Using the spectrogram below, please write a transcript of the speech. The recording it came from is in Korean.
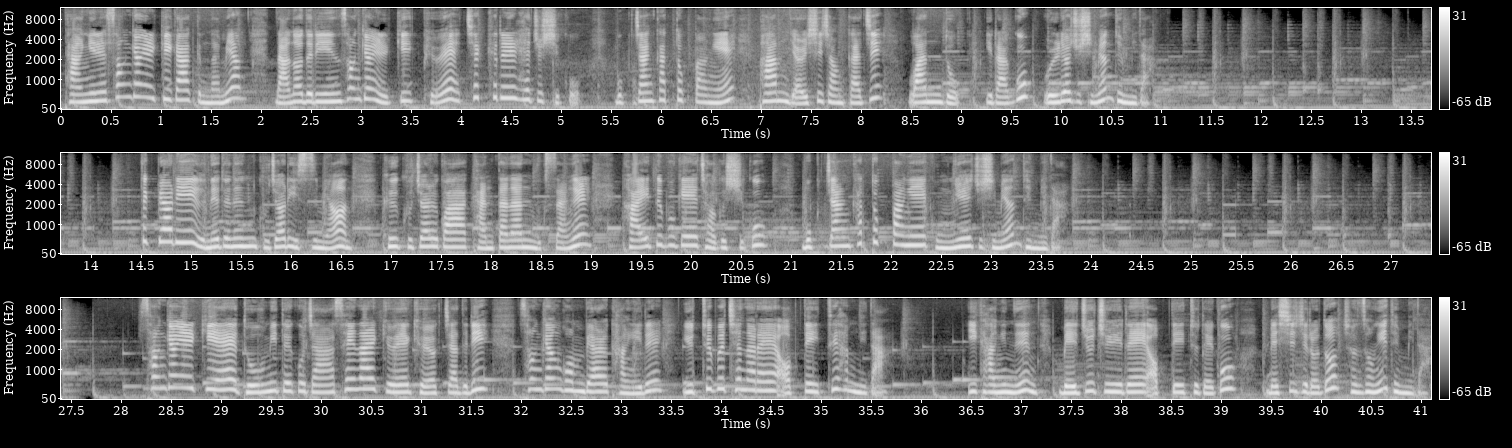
당일 성경 읽기가 끝나면 나눠드린 성경 읽기 표에 체크를 해주시고 목장 카톡방에 밤 10시 전까지 완독이라고 올려주시면 됩니다. 특별히 은혜되는 구절이 있으면 그 구절과 간단한 묵상을 가이드북에 적으시고 목장 카톡방에 공유해 주시면 됩니다. 성경 읽기에 도움이 되고자 새날교회 교역자들이 성경 권별 강의를 유튜브 채널에 업데이트합니다. 이 강의는 매주 주일에 업데이트되고 메시지로도 전송이 됩니다.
